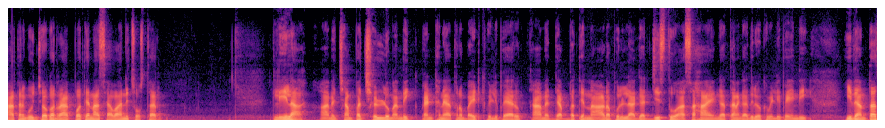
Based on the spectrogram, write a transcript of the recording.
అతనికి ఉద్యోగం రాకపోతే నా శవాన్ని చూస్తారు. లీలా ఆమె చెంప చెళ్ళు మంది. వెంటనే అతను బయటికి వెళ్ళిపోయారు. ఆమె దెబ్బతిన్న ఆడపులిలా గర్జిస్తూ అసహాయంగా తన గదిలోకి వెళ్ళిపోయింది. ఇదంతా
